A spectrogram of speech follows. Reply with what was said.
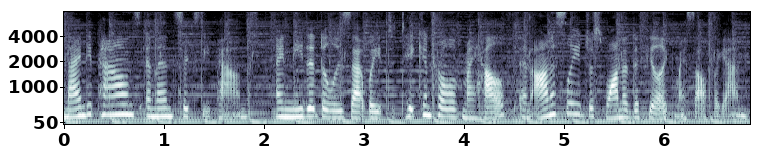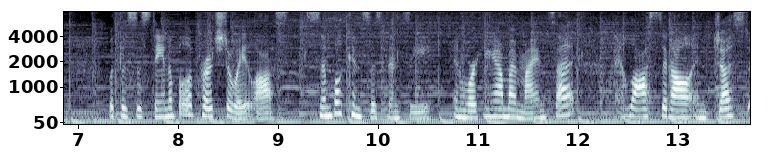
90 pounds and then 60 pounds. I needed to lose that weight to take control of my health and honestly just wanted to feel like myself again. With a sustainable approach to weight loss, simple consistency, and working on my mindset, I lost it all in just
